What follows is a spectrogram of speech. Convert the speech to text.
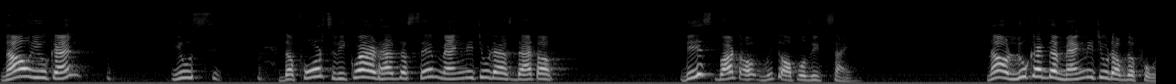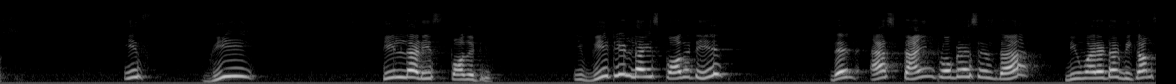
Now you can use the force required has the same magnitude as that of this but with opposite sign. Now look at the magnitude of the force if V tilde is positive. If V tilde is positive then as time progresses the numerator becomes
